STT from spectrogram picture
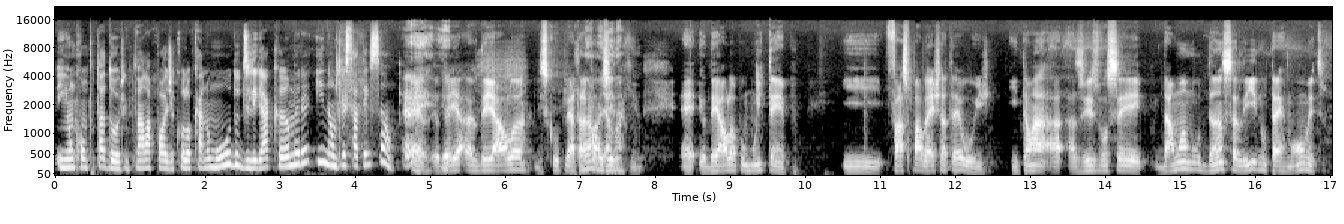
em um computador. Então ela pode colocar no mudo, desligar a câmera e não prestar atenção. É, eu, dei, eu dei aula, desculpe atrapalhar, não, Marquinhos. É, eu dei aula por muito tempo e faço palestra até hoje. Então, a, a, às vezes você dá uma mudança ali no termômetro, é,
